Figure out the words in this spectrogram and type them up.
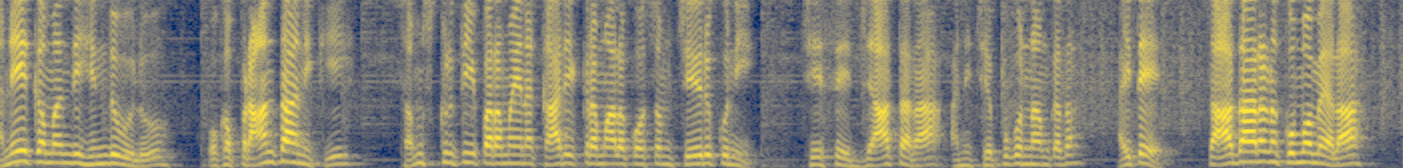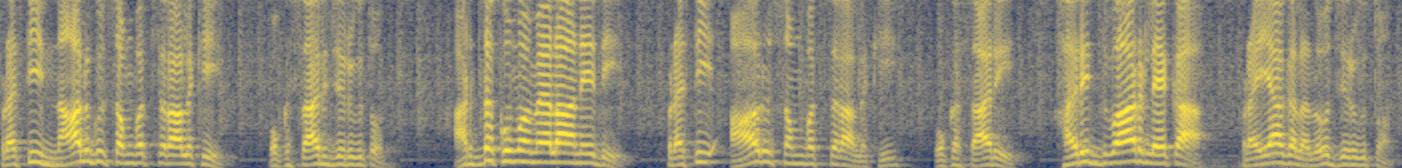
అనేక మంది హిందువులు ఒక ప్రాంతానికి సంస్కృతిపరమైన కార్యక్రమాల కోసం చేరుకుని చేసే జాతర అని చెప్పుకున్నాం కదా. అయితే సాధారణ కుంభమేళ ప్రతి నాలుగు సంవత్సరాలకి ఒకసారి జరుగుతుంది. అర్ధ కుంభమేళ అనేది ప్రతి ఆరు సంవత్సరాలకి ఒకసారి హరిద్వార్ లేక ప్రయాగలలో జరుగుతోంది.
